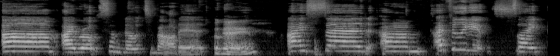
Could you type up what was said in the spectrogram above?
Um, I wrote some notes about it. Okay. I said, um, I feel like it's like,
